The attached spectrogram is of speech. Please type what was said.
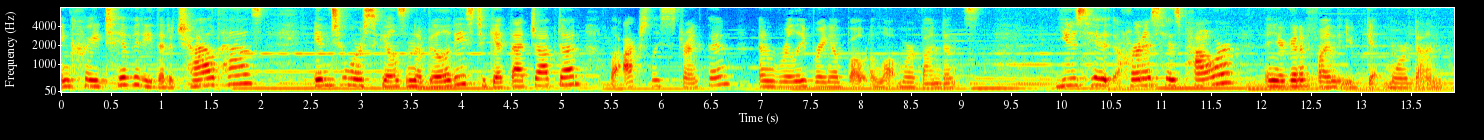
and creativity that a child has into our skills and abilities to get that job done will actually strengthen and really bring about a lot more abundance. Use his, harness his power, and you're going to find that you get more done.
